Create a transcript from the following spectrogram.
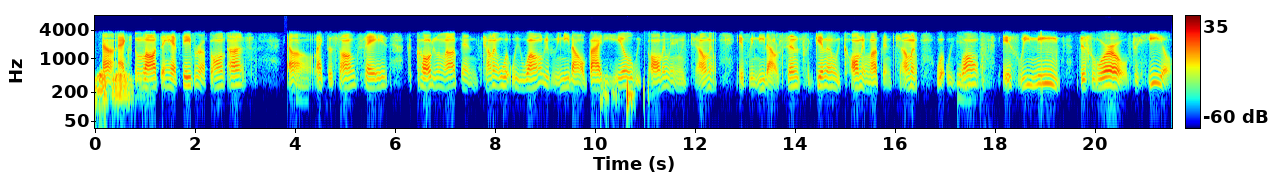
Yes, uh, asking the Lord to have favor upon us. Uh, like the song says, calling him up and telling him what we want. If we need our body healed, we call him and we tell him. If we need our sins forgiven, we call him up and tell him what we Yeah. want. If we need this world to heal,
